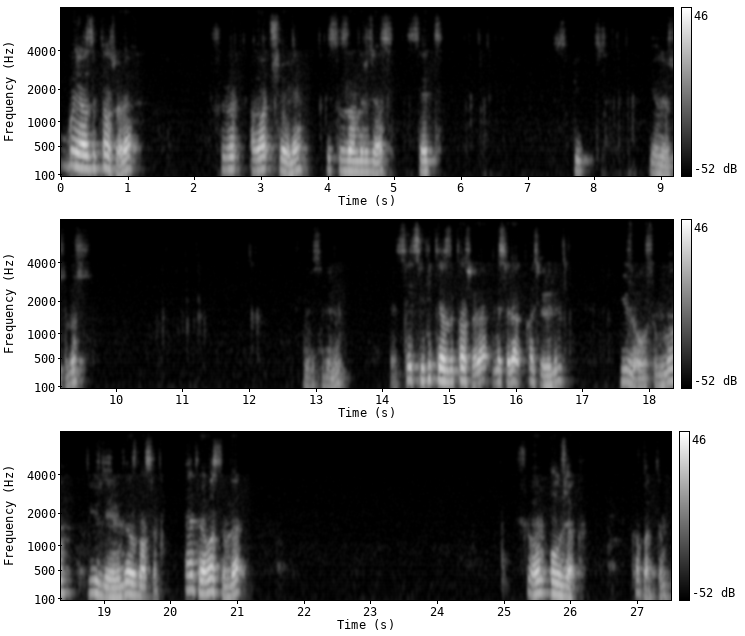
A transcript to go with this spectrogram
Bunu yazdıktan sonra şunu ama şöyle biz hızlandıracağız. Set speed yazıyorsunuz. Şöyle silelim. Evet, speed yazdıktan sonra mesela kaç verelim? 100 olsun bu. 100 değerinde hızlansın. Enter'a bastığımda şu an olacak. Kapattım.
